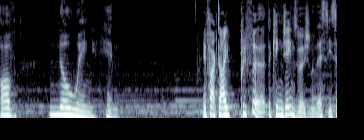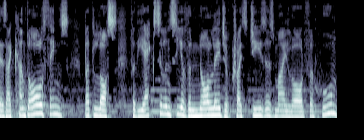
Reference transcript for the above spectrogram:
of knowing him. In fact, I prefer the King James version of this. He says, I count all things but loss for the excellency of the knowledge of Christ Jesus my Lord, for whom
